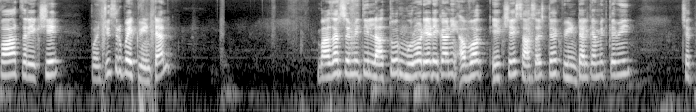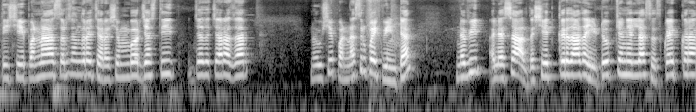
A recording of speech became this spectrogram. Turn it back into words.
पाच हजार एकशे पंचवीस रुपये क्विंटल. बाजार समिती लातूर मुरड या ठिकाणी अवक एकशे सहासष्ट क्विंटल. कमीत कमी छत्तीसशे पन्नास सरसंद्र चार शंभर जास्तीत जास्त चार हजार नऊशे पन्नास रुपये क्विंटल. नवीन आले असाल तर शेतकरी दादा यूट्यूब चॅनेलला सबस्क्राईब करा.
